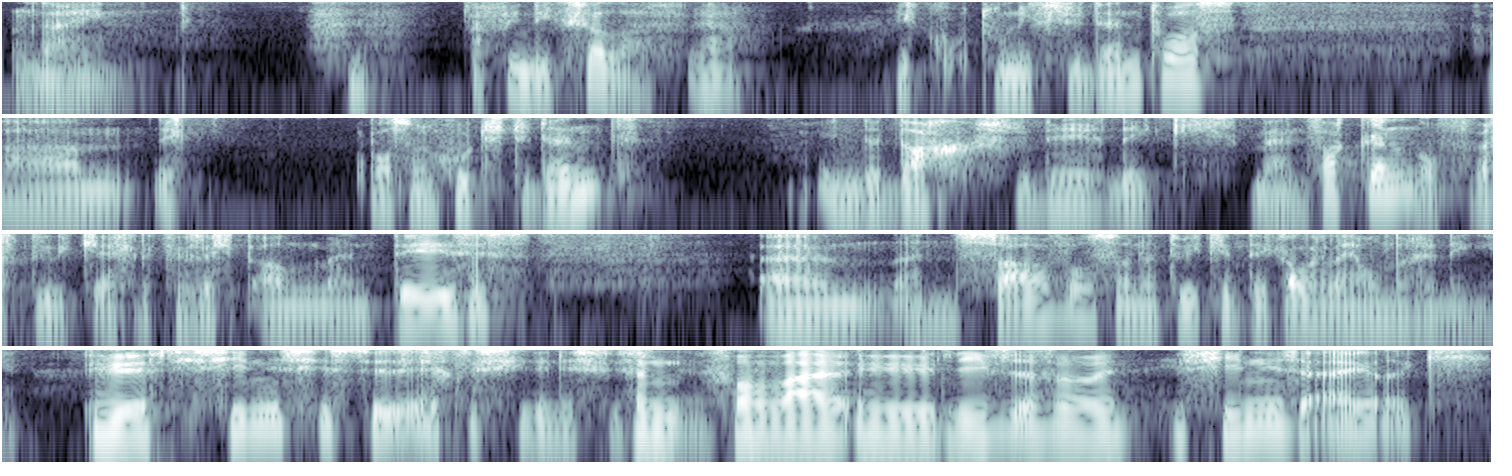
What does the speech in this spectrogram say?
daarin. Dat vind ik zelf, ja. Ik, toen ik student was, ehm, ik was een goed student. In de dag studeerde ik mijn vakken, of werkte ik eigenlijk gezegd aan mijn thesis. En, en s'avonds en het weekend deed ik allerlei andere dingen. U heeft geschiedenis Ik heb gestudeerd. geschiedenis En gestudeerd. van waar uw liefde voor geschiedenis eigenlijk?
